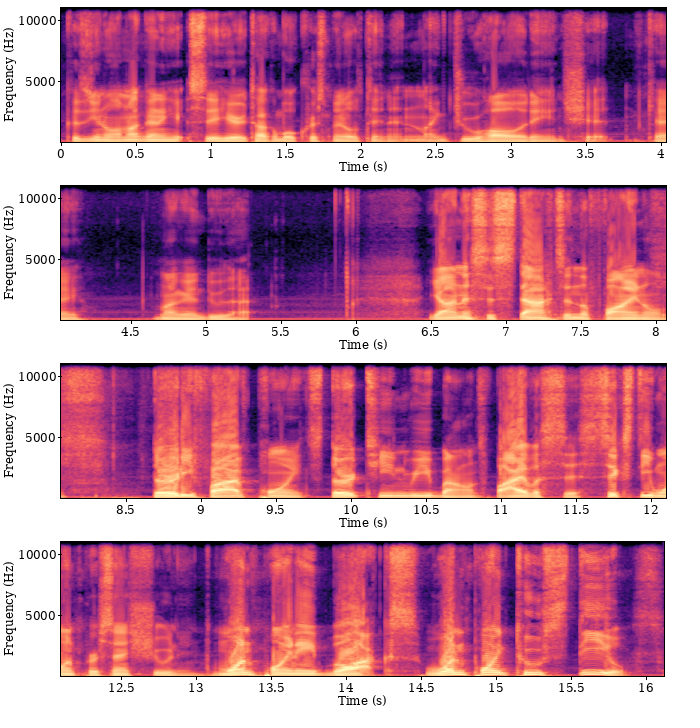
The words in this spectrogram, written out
Because, you know, I'm not to sit here and talk about Khris Middleton and like Jrue Holiday and shit. Okay? I'm not to do that. Giannis' stats in the finals 35 points, 13 rebounds, 5 assists, 61% shooting, 1.8 blocks, 1.2 steals.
